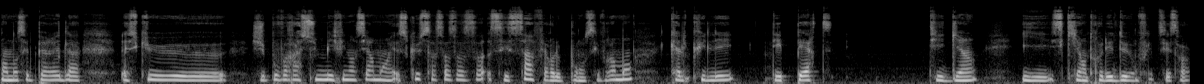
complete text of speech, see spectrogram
pendant cette période-là. Est-ce que euh, je vais pouvoir assumer financièrement Est-ce que ça, ça, ça, ça, c'est ça faire le pont C'est vraiment calculer tes pertes, tes gains et ce qui est entre les deux en fait, c'est ça.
